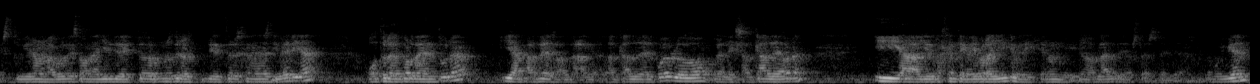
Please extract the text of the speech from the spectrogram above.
estuvieron, me acuerdo que estaban allí el director, unos de los directores generales de Iberia, otro de Portaventura, y aparte el, al- al alcalde del pueblo, el exalcalde ahora, y hay otra gente que había por allí que me dijeron, me vinieron a hablar de, ostras, está muy bien,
